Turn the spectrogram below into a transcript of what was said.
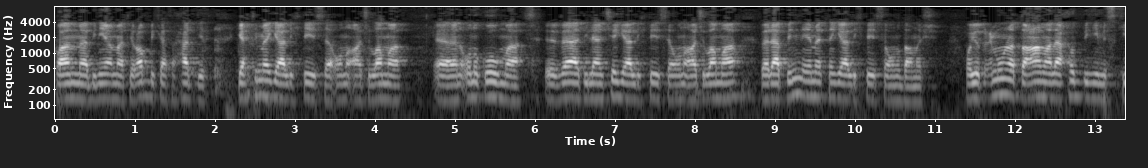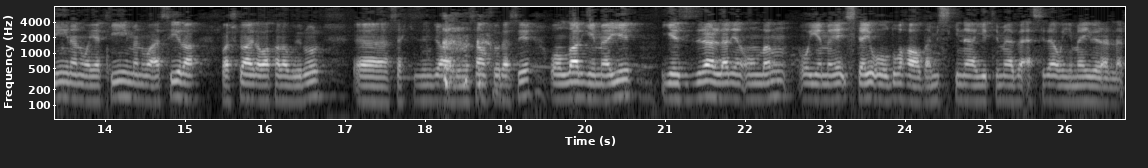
və əmmə bi ni'məti rabbikə fəhaddis." Yetimə gəldikdə isə onu acılama, yəni onu qovma və dilənçiyə gəldikdə isə onu acılama və Rəbbinin nemətinə gəldikdə isə onu danış. Və yut'imuna ta'ama la hubbihi miskinan və yetiman və əsira. Başqa ayədə Allah Teala buyurur 8-ci ayədə İnsan surəsi, onlar yeməyi yezdirərlər, yəni onların o yeməyə istəyi olduğu halda miskinə, yetimə və əsirə o yeməyi verərlər.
